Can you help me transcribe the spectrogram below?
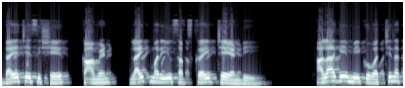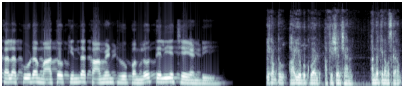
దయచేసి షేర్ కామెంట్ లైక్ మరియు సబ్స్క్రైబ్ చేయండి. అలాగే మీకు వచ్చిన కళ కూడా మాతో కింద కామెంట్ రూపంలో తెలియచేయండి. Welcome to audio book world official channel అందరికీ నమస్కారం.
